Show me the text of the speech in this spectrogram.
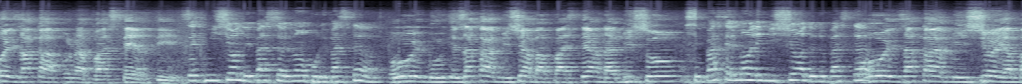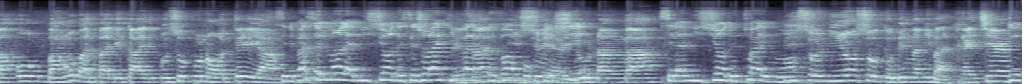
oyo eza kaka mpona paster te Cette mission n'est pas seulement pour le pasteur. oyo bo- eza kaka mission ya bapaster na biso C'est pas seulement les missions de nos pasteurs. oyo kaka mission ya ba- oyo bango bato balekaka liboso mpona oteya Ce n'est pas seulement la mission de ces gens-là qui passent devant pour prêcher. C'est la mission de toi et moi, biso nyonso oyo tobengami bachrétien de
